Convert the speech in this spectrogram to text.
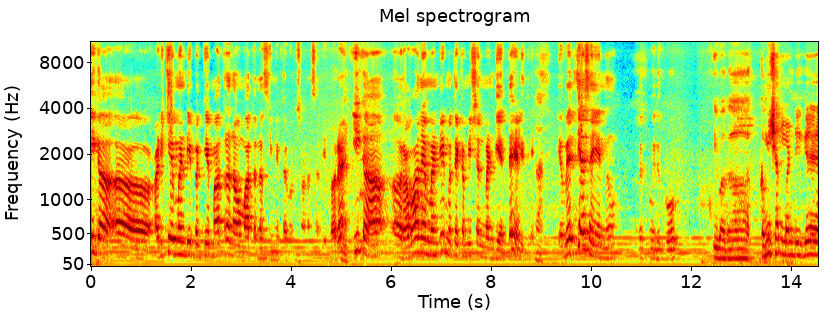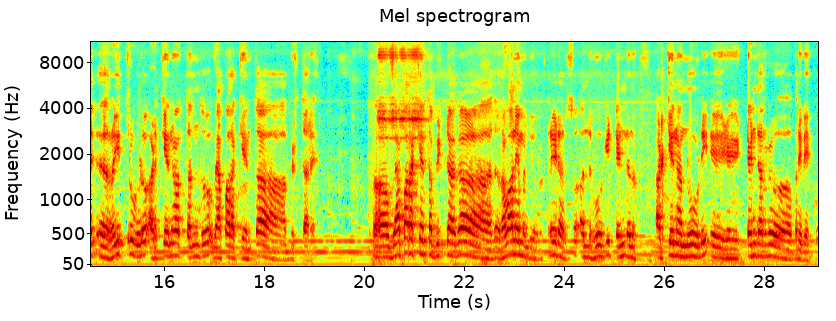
ಈಗ ಅಡಿಕೆ ಮಂಡಿ ಬಗ್ಗೆ ಮಾತ್ರ ನಾವು ಮಾತನ್ನ ಸೀಮಿತಗೊಳಿಸೋಣ ಸಂದೀಪ್ ಅವರೇ. ಈಗ ರವಾನೆ ಮಂಡಿ ಮತ್ತೆ ಕಮಿಷನ್ ಮಂಡಿ ಅಂತ ಹೇಳಿದ್ರಿ. ವ್ಯತ್ಯಾಸ ಏನು? ಅದಕ್ಕೂ ಇದಕ್ಕೂ? ಇವಾಗ ಕಮಿಷನ್ ಮಂಡಿಗೆ ರೈತರುಗಳು ಅಡಿಕೆನ ತಂದು ವ್ಯಾಪಾರಕ್ಕೆ ಅಂತ ಬಿಡ್ತಾರೆ. ವ್ಯಾಪಾರಕ್ಕೆ ಅಂತ ಬಿಟ್ಟಾಗ ರವಾನೆ ಮಂಡಿಯವರು ಟ್ರೇಡರ್ಸ್ ಅಲ್ಲಿ ಹೋಗಿ ಟೆಂಡರ್ ಅಡಿಕೆನ ನೋಡಿ ಟೆಂಡರ್ ಬರಿಬೇಕು.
